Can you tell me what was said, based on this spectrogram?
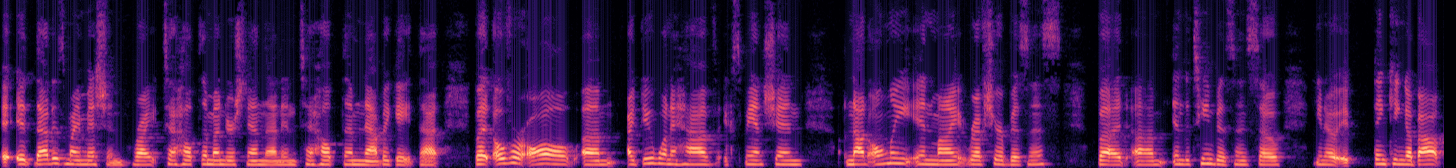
it, that is my mission, right? To help them understand that and to help them navigate that. But overall, um, I do want to have expansion not only in my RevShare business, but um, in the team business. So, you know, it, thinking about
